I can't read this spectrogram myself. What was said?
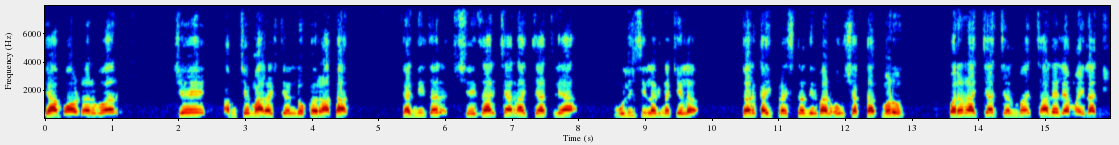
त्या बॉर्डरवर जे आमचे महाराष्ट्रीयन लोक राहतात त्यांनी जर शेजारच्या राज्यातल्या मुलीशी लग्न केलं तर काही प्रश्न निर्माण होऊ शकतात म्हणून परराज्यात जन्म झालेल्या महिलांनी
